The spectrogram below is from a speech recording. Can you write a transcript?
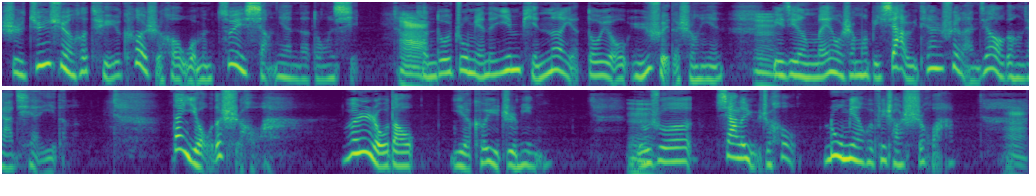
是军训和体育课时候我们最想念的东西。很多助眠的音频呢也都有雨水的声音。嗯，毕竟没有什么比下雨天睡懒觉更加惬意的了。但有的时候啊，温柔刀也可以致命。比如说下了雨之后。路面会非常湿滑，嗯，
